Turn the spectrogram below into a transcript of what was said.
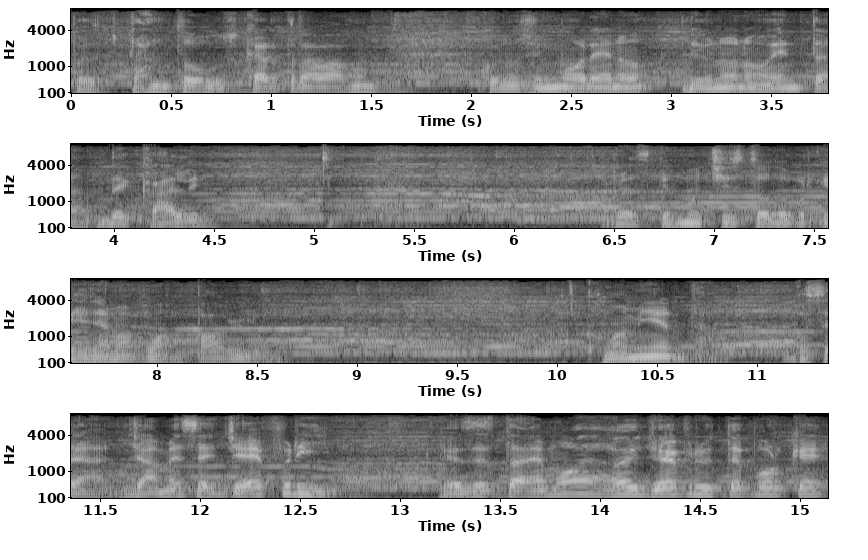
pues, tanto buscar trabajo, conocí un moreno de 1,90 de Cali. Pero es que es muy chistoso porque se llama Juan Pablo. Como mierda. O sea, llámese Jeffrey. Ese está de moda. Oye, Jeffrey, ¿usted por qué?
